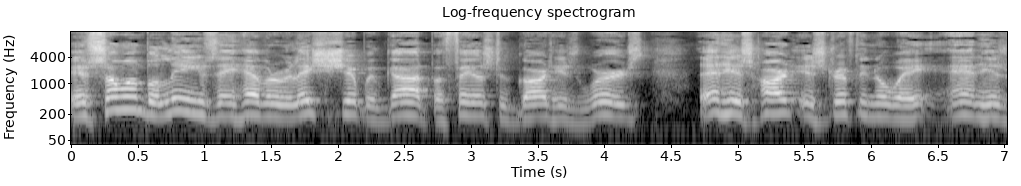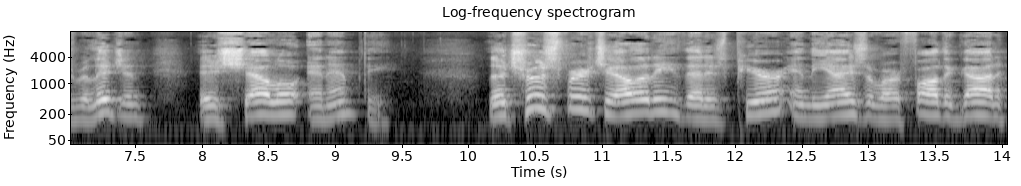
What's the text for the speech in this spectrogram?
If someone believes they have a relationship with God but fails to guard his words, then his heart is drifting away and his religion is shallow and empty. The true spirituality that is pure in the eyes of our Father God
